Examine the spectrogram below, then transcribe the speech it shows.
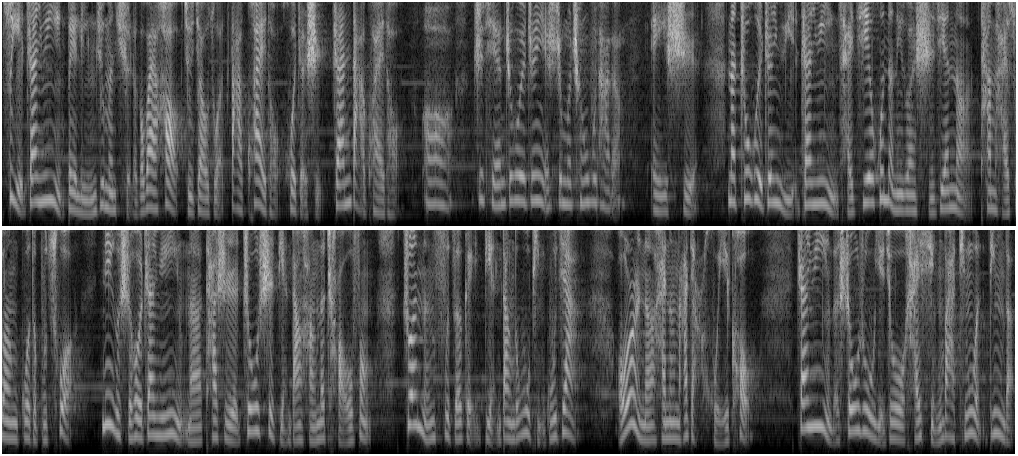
所以詹云颖被邻居们取了个外号，就叫做“大块头”或者是“詹大块头”。哦，之前周慧珍也是这么称呼他的。哎，是。那周慧珍与詹云颖才结婚的那段时间呢，他们还算过得不错。那个时候，詹云颖呢，她是周氏典当行的朝奉，专门负责给典当的物品估价，偶尔呢还能拿点回扣。詹云颖的收入也就还行吧，挺稳定的。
